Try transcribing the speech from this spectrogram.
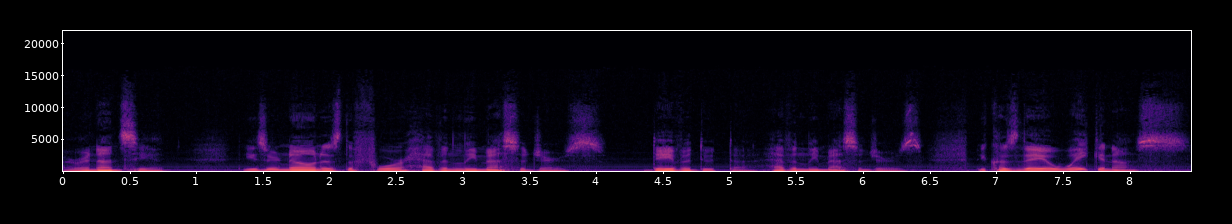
a renunciate, these are known as the four heavenly messengers Devaduta, heavenly messengers, because they awaken us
